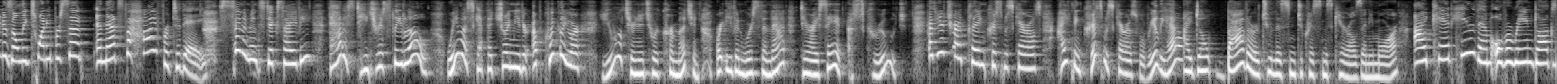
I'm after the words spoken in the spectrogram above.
Mine is only 20%, and that's the high for today. Cinnamon sticks, Ivy. That is dangerously low. We must get that joy meter up quickly, or you will turn into a curmudgeon, or even worse than that, dare I say it, a Scrooge. Have you tried playing Christmas carols? I think Christmas carols will really help. I don't bother to listen to Christmas carols anymore. I can't hear them over Reindogs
